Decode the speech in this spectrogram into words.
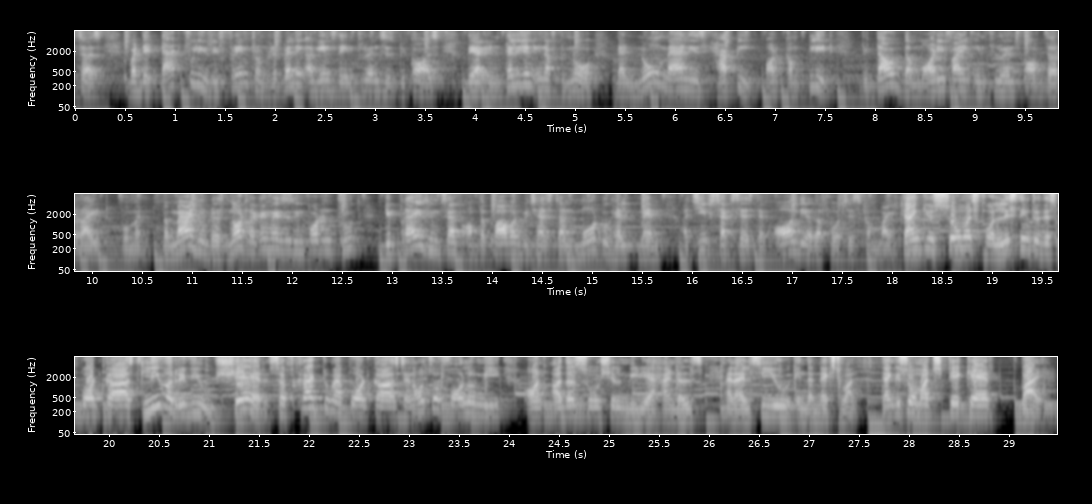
but they tactfully refrain from rebelling against the influences because they are intelligent enough to know that no man is happy or complete without the modifying influence of the right woman. The man who does not recognize this important truth deprives himself of the power which has done more to help men achieve success than all the other forces combined. Thank you so much for listening to this podcast. Leave a review, share, subscribe to my podcast, and also follow me on other social media handles. And I'll see you in the next one. Thank you so much. Take care. Bye.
